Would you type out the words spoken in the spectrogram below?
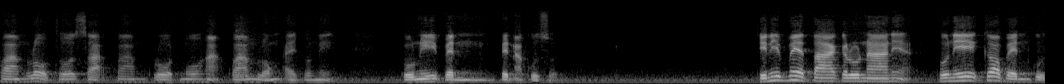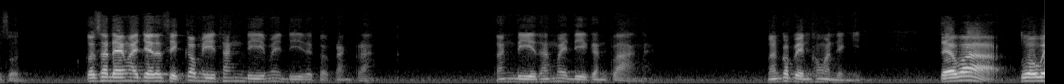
ความโลภโทสะความโกรธโมหะความหลงไอ้พวกนี้ พวกนี้เป็นเป็นอกุศล ทีนี้เมตตากรุณาเนี่ยพวกนี้ก็เป็นกุศล ก็แสดงว่าเจตสิกก็มีทั้งดีไม่ดีแล้วก็กลางๆทั้งดีทั้งไม่ดีกลางๆนะมันก็เป็นของมันอย่างนี้ แต่ว่าตัวเว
